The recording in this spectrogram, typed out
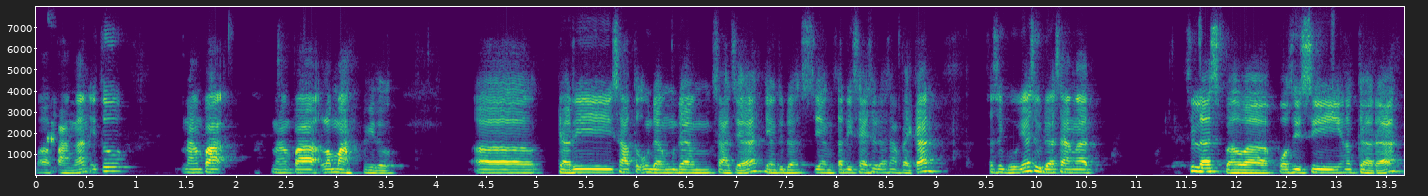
pangan itu nampak nampak lemah gitu. Uh, dari satu undang-undang saja yang sudah yang tadi saya sudah sampaikan, sesungguhnya sudah sangat jelas bahwa posisi negara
